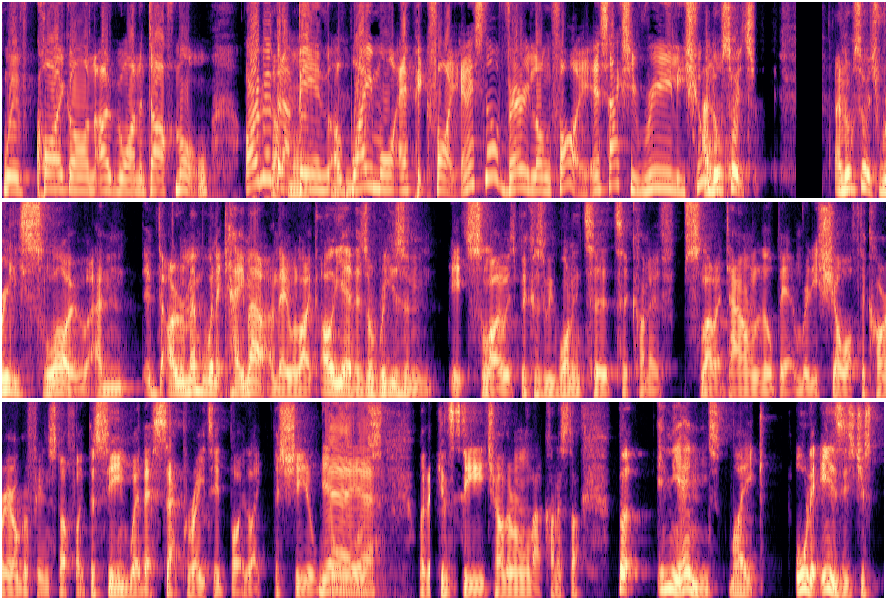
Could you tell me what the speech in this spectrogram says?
with Qui Gon, Obi Wan, and Darth Maul. I remember Darth that Maul, being a way more epic fight, and it's not a very long fight. It's actually really short. and also it's and also it's really slow and it- i remember when it came out and they were like oh yeah there's a reason it's slow is because we wanted to to kind of slow it down a little bit and really show off the choreography and stuff like the scene where they're separated by like the shield Yeah, doors yeah. where they can see each other and all that kind of stuff but in the end like all it is is just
